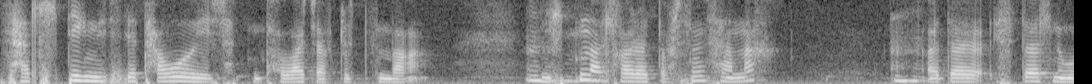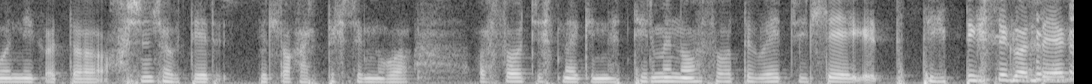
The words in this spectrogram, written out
Садалтыг нийтдээ 5 үе шатанд хувааж авч үтсэн байгаа. Нэгт нь болохоор дурсан санах одоо стол нөгөө нэг одоо хошин шог дээр билүү гардаг шиг нөгөө ус ууж иснэ гинэ тэр минь ус уудаг байж илээ гэд тэгдэг шиг одоо яг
